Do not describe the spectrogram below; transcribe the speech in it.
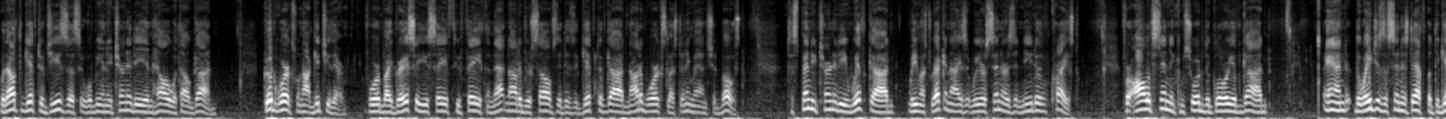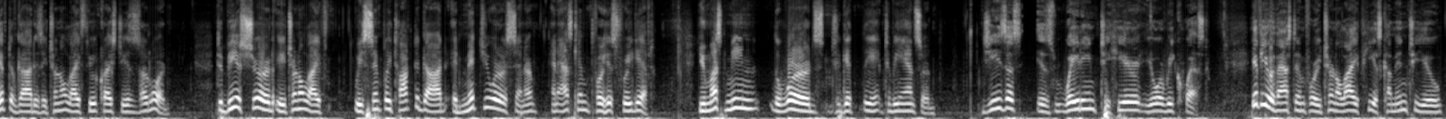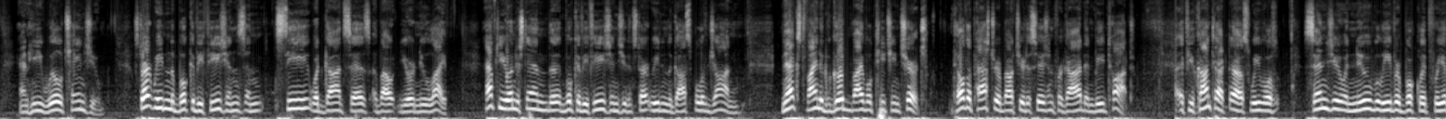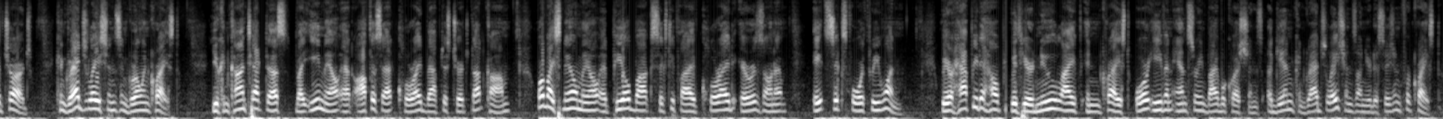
Without the gift of Jesus, it will be an eternity in hell without God. Good works will not get you there. For by grace are you saved through faith, and that not of yourselves, it is a gift of God, not of works, lest any man should boast. To spend eternity with God, we must recognize that we are sinners in need of Christ. For all have sinned and come short of the glory of God, and the wages of sin is death, but the gift of God is eternal life through Christ Jesus our Lord. To be assured eternal life, we simply talk to God, admit you are a sinner, and ask Him for His free gift. You must mean the words to get the to be answered. Jesus is waiting to hear your request. If you have asked him for eternal life, he has come into you and he will change you. Start reading the book of Ephesians and see what God says about your new life. After you understand the book of Ephesians, you can start reading the Gospel of John. Next, find a good Bible teaching church. Tell the pastor about your decision for God and be taught. If you contact us, we will send you a new believer booklet free of charge. Congratulations and grow in Christ. You can contact us by email at office at chloridebaptistchurch.com or by snail mail at P.O. Box 65, Chloride, Arizona 86431. We are happy to help with your new life in Christ or even answering Bible questions. Again, congratulations on your decision for Christ.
